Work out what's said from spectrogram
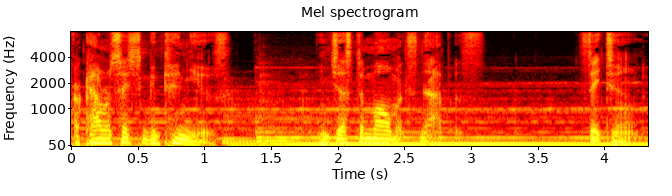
Our conversation continues in just a moment, Snappers. Stay tuned.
